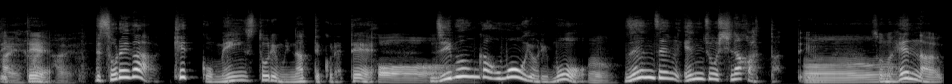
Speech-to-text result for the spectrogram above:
言って。で、それが結構メインストリームになってくれて、自分が思うよりもうん。全然炎上しなかったっていう、そその変な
